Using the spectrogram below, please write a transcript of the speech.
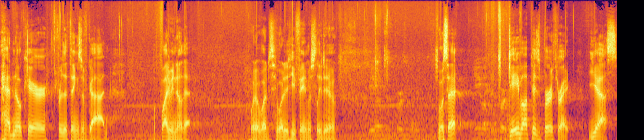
had no care for the things of God. Why do we know that? What, what, what did he famously do? What's that? Gave up his birthright. Yes.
